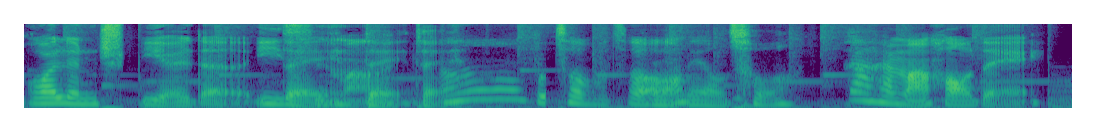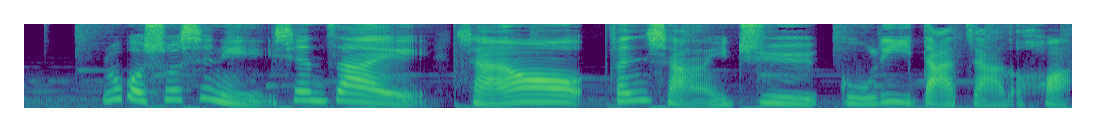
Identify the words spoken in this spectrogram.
Rollenspiel 的意思嘛。对对，对。哦，不错不错，没有错，这样还蛮好的诶。如果说是你现在想要分享一句鼓励大家的话。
